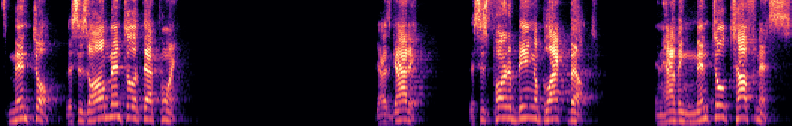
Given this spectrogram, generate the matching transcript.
It's mental. This is all mental at that point. You guys got it. This is part of being a black belt and having mental toughness.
